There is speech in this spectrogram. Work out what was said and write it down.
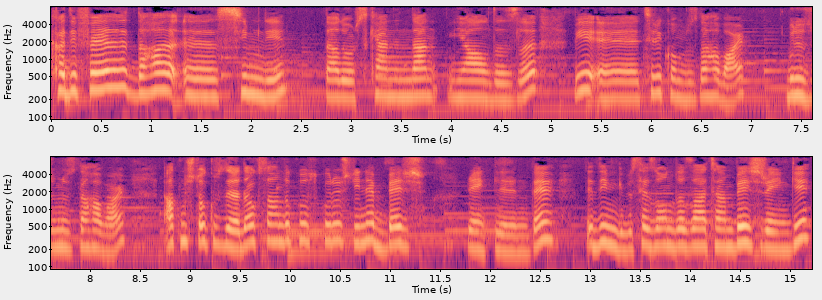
Kadife daha e, simli, daha doğrusu kendinden yaldızlı bir e, trikomuz daha var. Bluzumuz daha var. 69 lira 99 kuruş yine bej renklerinde. Dediğim gibi sezonda zaten bej rengi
